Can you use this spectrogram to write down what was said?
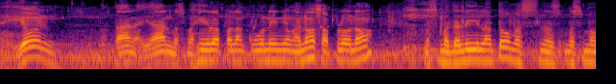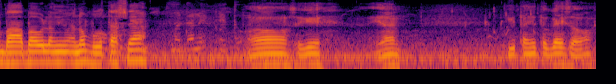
Ayun. Sunlutan, ayan, mas mahirap palang kunin yung ano, saplo, no? Mas madali lang to, mas mas, mas mababaw lang yung ano, butas niya. madali. Oh, sige. Ayan. Kita nyo to guys, oh.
